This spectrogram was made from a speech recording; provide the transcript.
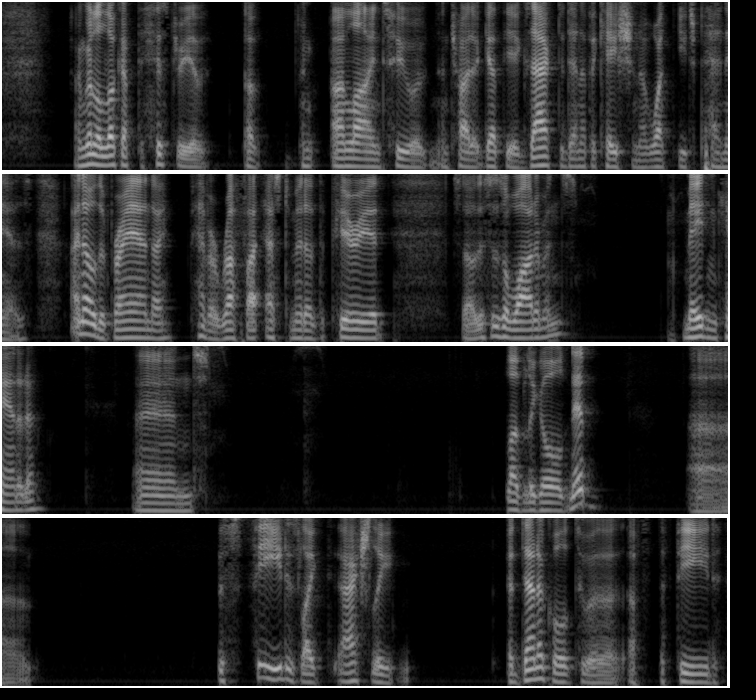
I'm going to look up the history of, of online too and try to get the exact identification of what each pen is. I know the brand. I have a rough estimate of the period. So this is a Waterman's, made in Canada, and lovely gold nib. Um, this feed is like actually identical to a, a the feed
